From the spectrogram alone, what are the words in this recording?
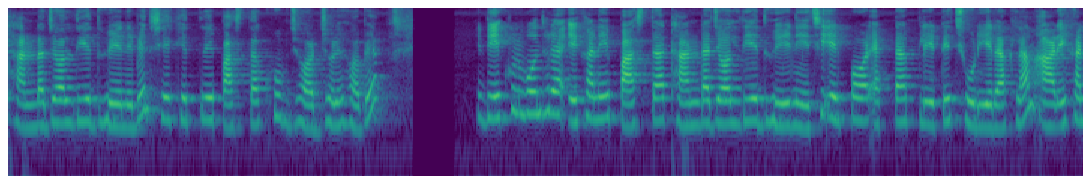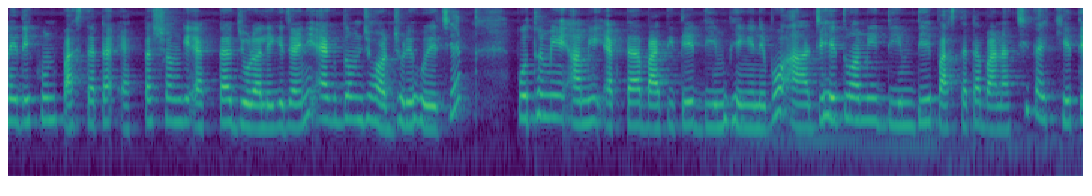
ঠান্ডা জল দিয়ে ধুয়ে নেবেন, সেক্ষেত্রে পাস্তা খুব ঝরঝরে হবে। দেখুন বন্ধুরা, এখানে পাস্তা ঠান্ডা জল দিয়ে ধুয়ে নিয়েছি। এরপর একটা প্লেটে ছড়িয়ে রাখলাম। আর এখানে দেখুন, পাস্তাটা একটার সঙ্গে একটা জোড়া লেগে যায়নি, একদম ঝরঝরে হয়েছে। প্রথমে আমি একটা বাটিতে ডিম ভেঙে নেব। আর যেহেতু আমি ডিম দিয়ে পাস্তাটা বানাচ্ছি, তাই খেতে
